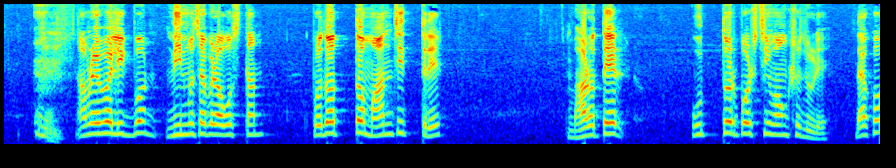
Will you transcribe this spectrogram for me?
আমরা এভাবে লিখব, নিম্নচাপের অবস্থান, প্রদত্ত মানচিত্রে ভারতের উত্তর পশ্চিম অংশ জুড়ে, দেখো,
